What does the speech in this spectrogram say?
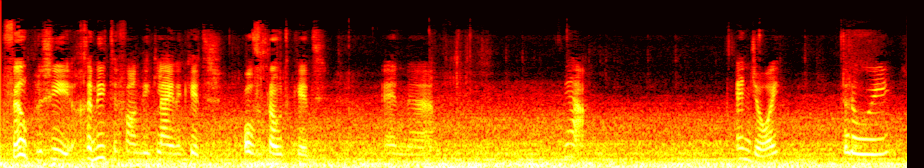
veel plezier. Genieten van die kleine kids of grote kids. Enjoy. Doei!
